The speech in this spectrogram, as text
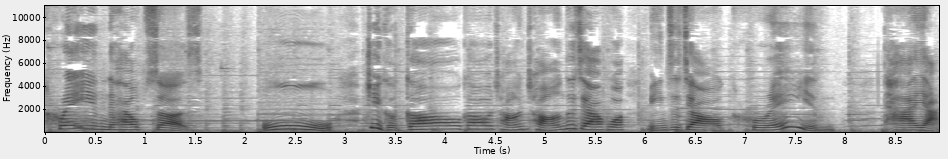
crane helps us. 哦。 这个高高长长的家伙名字叫 crane，它呀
